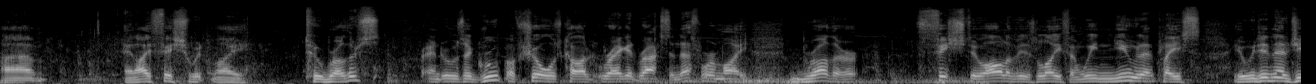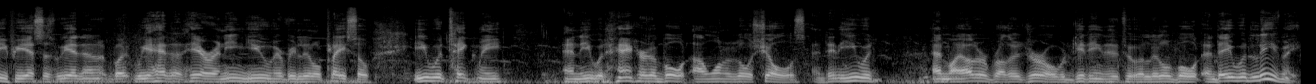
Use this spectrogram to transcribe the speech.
um, and I fished with my two brothers. And there was a group of shoals called Ragged Rocks, and that's where my brother fished to all of his life, and we knew that place. We didn't have GPSs, we had, but we had it here, and he knew every little place. So he would take me, and he would anchor the boat on one of those shoals, and then he would, and my other brother Juro would get into a little boat, and they would leave me,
